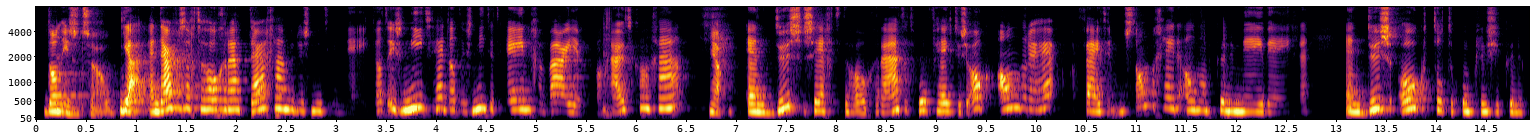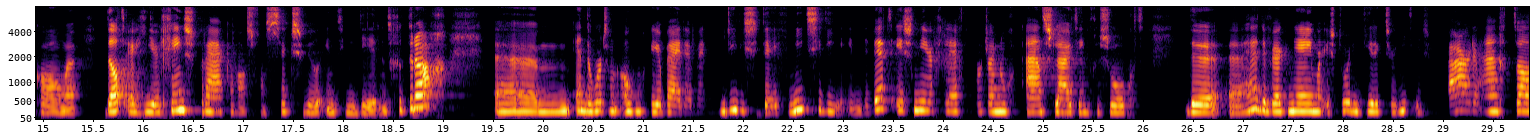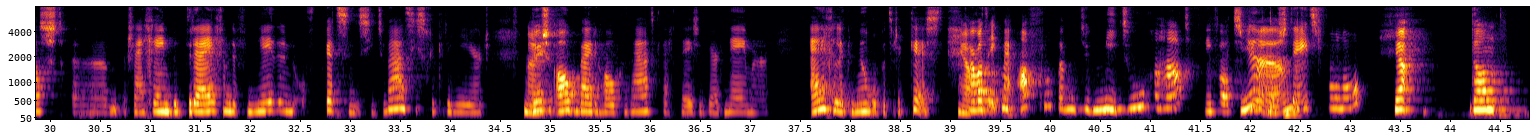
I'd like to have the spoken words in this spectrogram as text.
dan is het zo. Ja, en daarvan zegt de Hoge Raad, daar gaan we dus niet in mee. Dat is niet, hè, dat is niet het enige waar je van uit kan gaan. Ja. En dus zegt de Hoge Raad, het Hof heeft dus ook andere hè, feiten en omstandigheden allemaal kunnen meewegen. En dus ook tot de conclusie kunnen komen dat er hier geen sprake was van seksueel intimiderend gedrag. Um, en er wordt dan ook nog weer bij de, bij de, juridische definitie die in de wet is neergelegd, wordt daar nog aansluiting gezocht. De, uh, de werknemer is door die directeur niet in zijn waarde aangetast. Um, er zijn geen bedreigende, vernederende of kwetsende situaties gecreëerd. Nee. Dus ook bij de Hoge Raad krijgt deze werknemer eigenlijk nul op het request. Ja. Maar wat ik mij afvroeg, we hebben natuurlijk MeToo gehad. In ieder geval, het speelt nog steeds volop. Ja. Dan,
